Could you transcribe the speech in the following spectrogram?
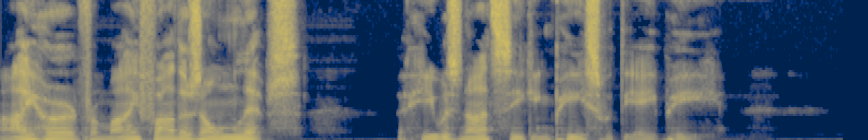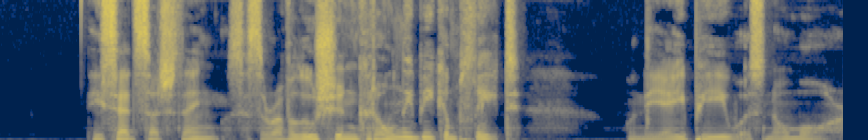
I heard from my father's own lips that he was not seeking peace with the AP. He said such things as the revolution could only be complete when the AP was no more.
